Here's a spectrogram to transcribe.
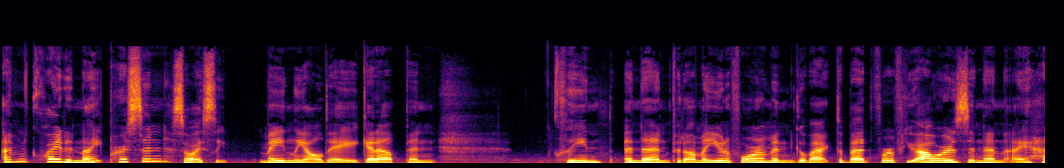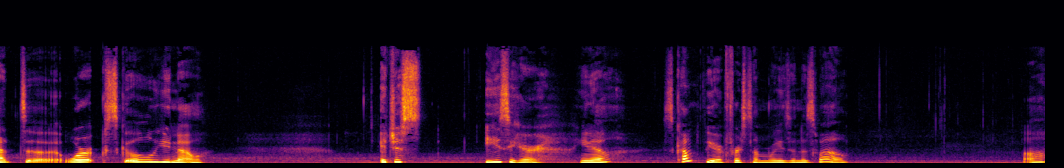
I'm quite a night person, so I sleep mainly all day. Get up and clean, and then put on my uniform and go back to bed for a few hours, and then I had to work, school, you know. It just easier, you know? It's comfier for some reason as well. Uh?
